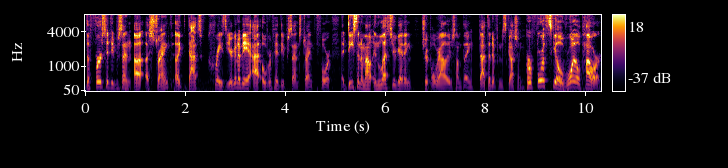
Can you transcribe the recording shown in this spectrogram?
the first 50 percent uh, strength like that's crazy. You're gonna be at over 50 percent strength for a decent amount unless you're getting triple rally or something. That's a different discussion. Her fourth skill royal power.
